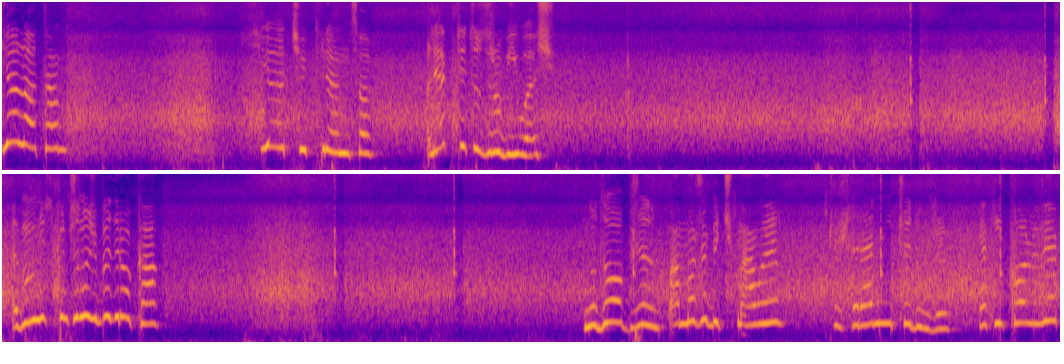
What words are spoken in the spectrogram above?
Ja latam. Ja cię kręcę. Ale jak ty to zrobiłeś? E, Mam nieskończoność bedroka. No dobrze, a może być mały, czy średni, czy duży? Jakikolwiek?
